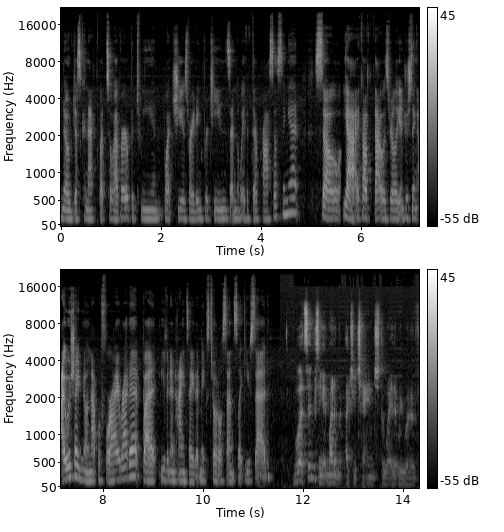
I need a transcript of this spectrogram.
no disconnect whatsoever between what she is writing for teens and the way that they're processing it. So, yeah, I thought that, that was really interesting. I wish I'd known that before I read it, but even in hindsight, it makes total sense, like you said. Well, it's interesting. It might have actually changed the way that we would have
